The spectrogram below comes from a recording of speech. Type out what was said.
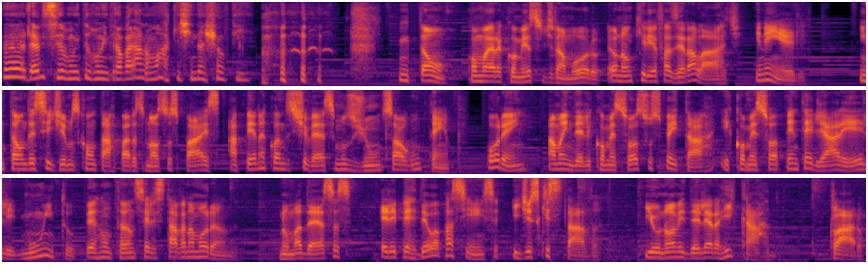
Ah, Deve ser muito ruim trabalhar no marketing da Shopee. Então, como era começo de namoro, eu não queria fazer alarde, e nem ele. Então decidimos contar para os nossos pais apenas quando estivéssemos juntos há algum tempo. Porém, a mãe dele começou a suspeitar e começou a pentelhar ele muito, perguntando se ele estava namorando. Numa dessas, ele perdeu a paciência e disse que estava. E o nome dele era Ricardo. Claro,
